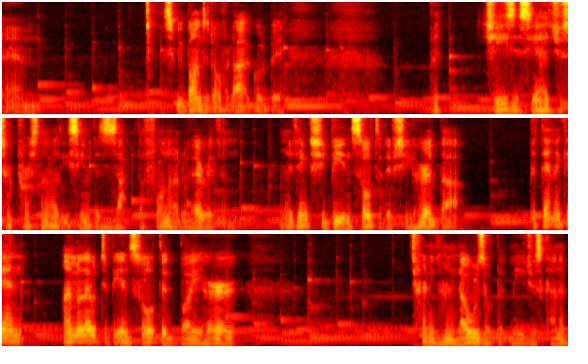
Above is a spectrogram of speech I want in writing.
um, so we bonded over that a good bit. But Jesus, yeah, just her personality seemed to zap the fun out of everything. I think she'd be insulted if she heard that. But then again, I'm allowed to be insulted by her turning her nose up at me, just kind of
